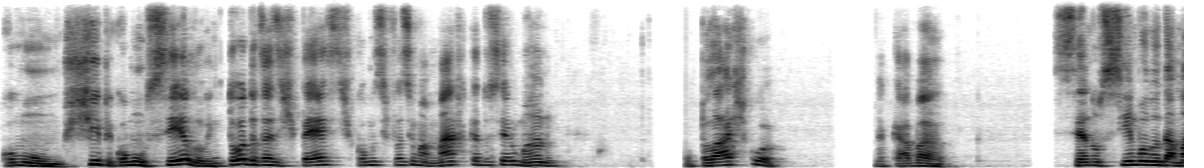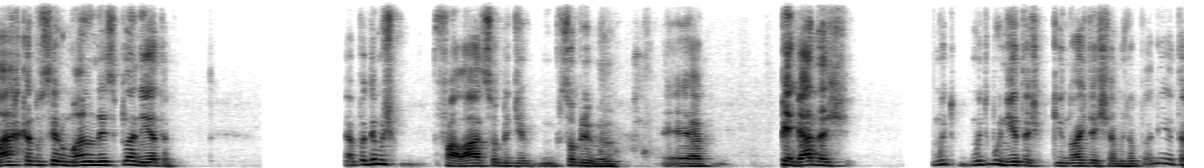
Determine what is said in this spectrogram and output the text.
como um chip, como um selo em todas as espécies, como se fosse uma marca do ser humano. O plástico acaba sendo o símbolo da marca do ser humano nesse planeta. É, podemos falar sobre, sobre é, pegadas muito, muito bonitas que nós deixamos no planeta.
